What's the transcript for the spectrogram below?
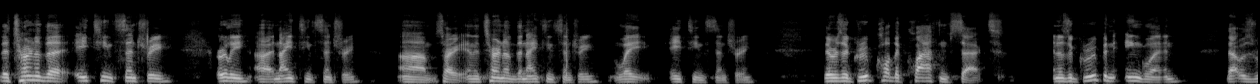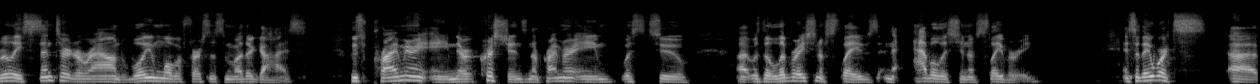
the turn of the 18th century, early uh, 19th century, um, sorry, in the turn of the 19th century, late 18th century, there was a group called the Clapham sect. And it was a group in England that was really centered around William Wilberforce and some other guys whose primary aim, they were Christians, and their primary aim was to uh, was the liberation of slaves and the abolition of slavery. And so they worked uh,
